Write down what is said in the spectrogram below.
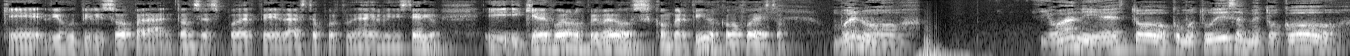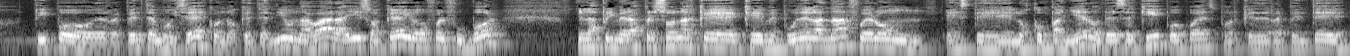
que Dios utilizó para entonces poderte dar esta oportunidad en el ministerio. ¿Y, y quiénes fueron los primeros convertidos? ¿Cómo fue esto? Bueno, Giovanni, esto como tú dices me tocó tipo de repente Moisés con lo que tenía una vara hizo aquello, fue el fútbol y las primeras personas que, que, me pude ganar fueron este, los compañeros de ese equipo, pues, porque de repente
